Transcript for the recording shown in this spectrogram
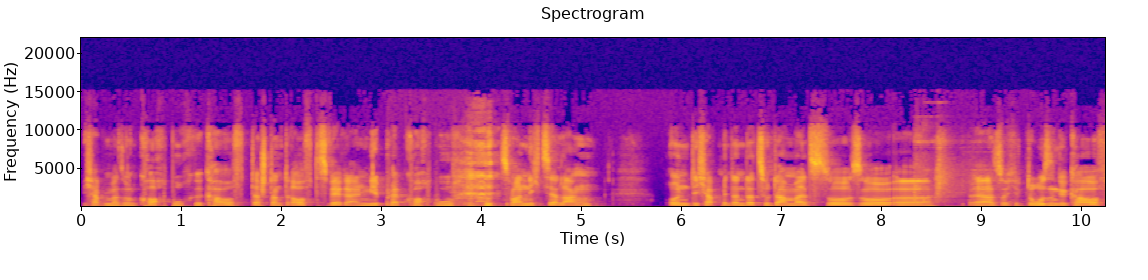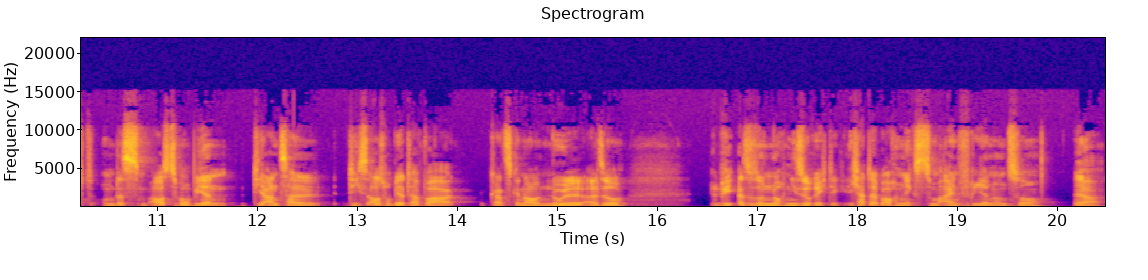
ich hab mal so ein Kochbuch gekauft. Da stand drauf, das wäre ein Meal Prep Kochbuch. Es war nicht sehr lang. Und ich habe mir dann dazu damals so, so äh, ja, solche Dosen gekauft, um das auszuprobieren. Die Anzahl, die ich es ausprobiert habe, war ganz genau null. Also, also so noch nie so richtig. Ich hatte aber auch nichts zum Einfrieren und so. Ja.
